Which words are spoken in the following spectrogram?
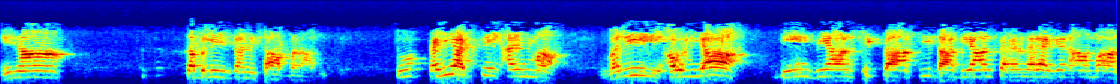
انہاں تبلیغ کا نصاب بنا دیتے۔ تو کہیں اچھی ایما ولی، اولیاء، دین بیان سکہ عقیدہ بیان کرنے رہ گئے نامان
